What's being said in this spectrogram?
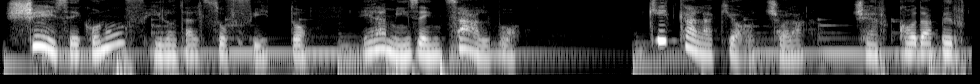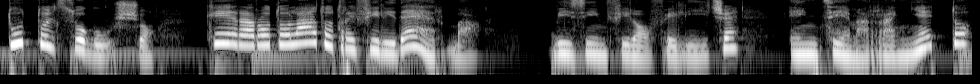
scese con un filo dal soffitto e la mise in salvo. Chicca la chiocciola cercò dappertutto il suo guscio, che era rotolato tra i fili d'erba. Vi si infilò felice e insieme al ragnetto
